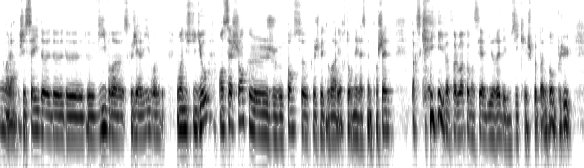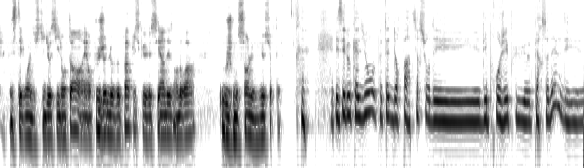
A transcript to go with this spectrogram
Euh, voilà, j'essaye de, vivre ce que j'ai à vivre loin du studio, en sachant que je pense que je vais devoir y retourner la semaine prochaine parce qu'il va falloir commencer à livrer des musiques et je peux pas non plus rester loin du studio si longtemps. Et en plus, je ne le veux pas puisque c'est un des endroits où je me sens le mieux sur Terre. Et c'est l'occasion peut-être de repartir sur des projets plus personnels, des,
